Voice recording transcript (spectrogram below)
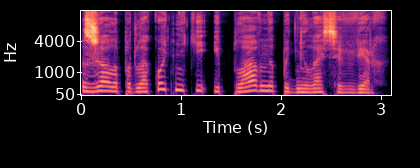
сжала подлокотники и плавно поднялась вверх.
